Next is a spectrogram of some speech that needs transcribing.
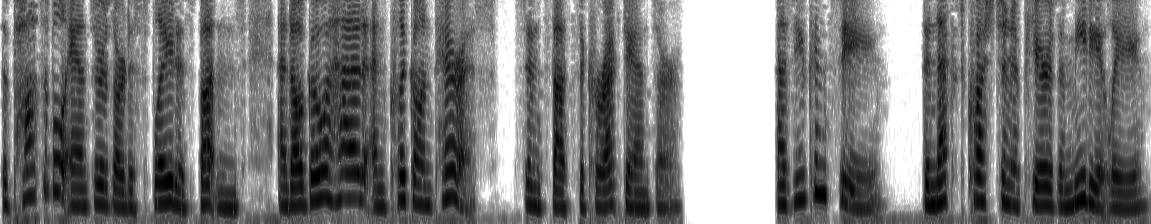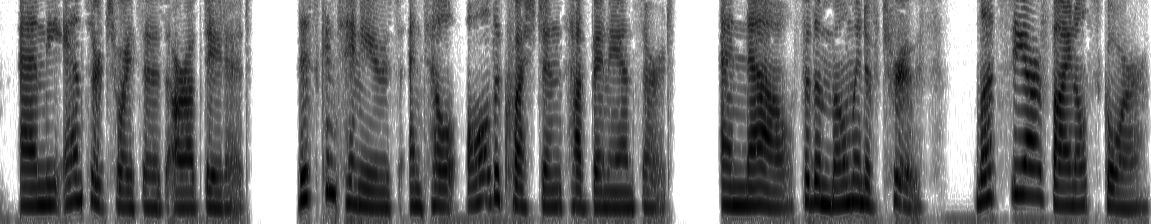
The possible answers are displayed as buttons, and I'll go ahead and click on Paris, since that's the correct answer. As you can see, the next question appears immediately, and the answer choices are updated. This continues until all the questions have been answered. And now, for the moment of truth. Let's see our final score.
